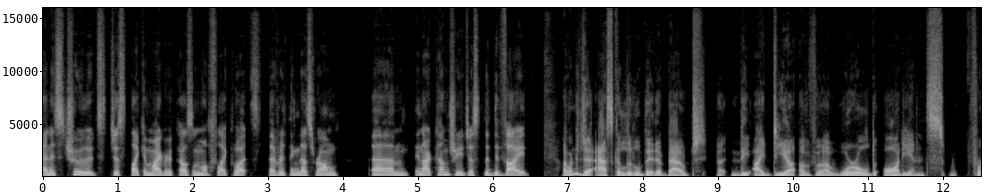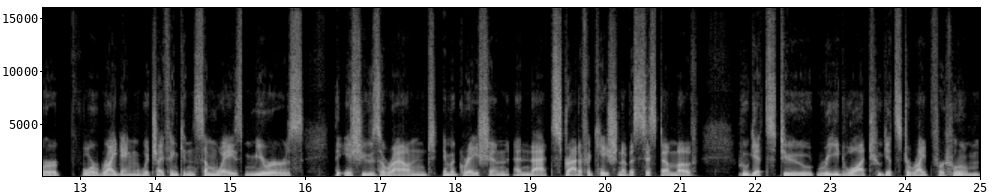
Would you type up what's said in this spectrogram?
And it's true, it's just like a microcosm of like what's everything that's wrong um, in our country, just the divide. I wanted to ask a little bit about uh, the idea of a world audience for for writing, which I think in some ways mirrors the issues around immigration and that stratification of a system of who gets to read what, who gets to write for whom.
